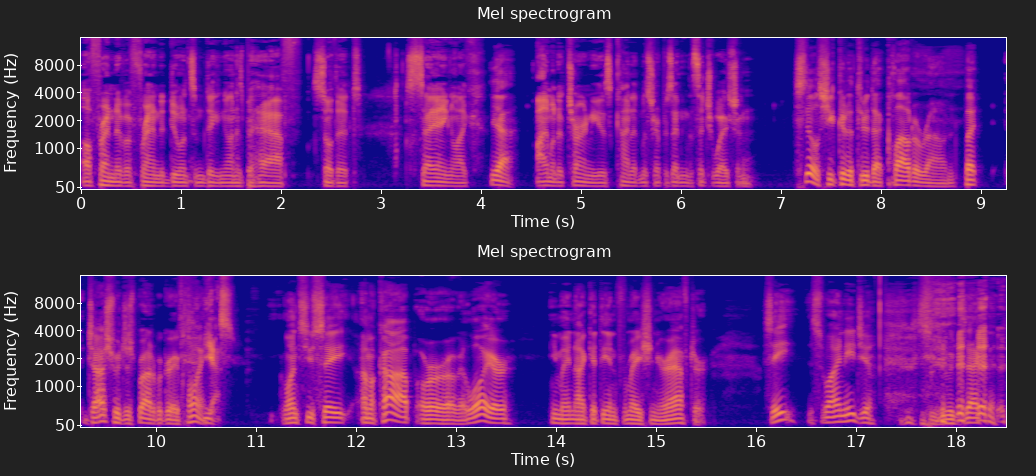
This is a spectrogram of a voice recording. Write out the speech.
a friend of a friend and doing some digging on his behalf so that saying like yeah. I'm an attorney is kind of misrepresenting the situation. Still, she could have threw that cloud around. But Joshua just brought up a great point. Yes. Once you say, I'm a cop or a lawyer, you might not get the information you're after. See, this is why I need you. Exactly.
